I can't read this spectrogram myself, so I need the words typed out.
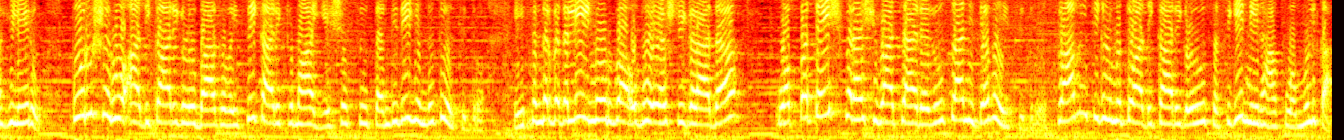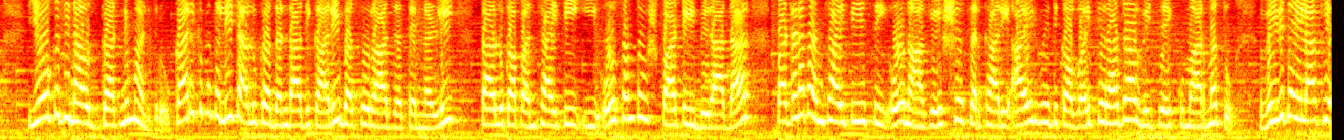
ಮಹಿಳೆಯರು, ಪುರುಷರು, ಅಧಿಕಾರಿಗಳು ಭಾಗವಹಿಸಿ ಕಾರ್ಯಕ್ರಮ ಯಶಸ್ಸು ತಂದಿದೆ ಎಂದು ತಿಳಿಸಿದರು. ಈ ಸಂದರ್ಭದಲ್ಲಿ ಇನ್ನೋರ್ವ ಉಭಯ ಶ್ರೀಗಳಾದ ಒಪ್ಪತೇಶ್ವರ ಶಿವಾಚಾರ್ಯರು ಸಾನ್ನಿಧ್ಯ ವಹಿಸಿದರು. ಸ್ವಾಮೀಜಿಗಳು ಮತ್ತು ಅಧಿಕಾರಿಗಳು ಸಸಿಗೆ ನೀರು ಹಾಕುವ ಮೂಲಕ ಯೋಗ ದಿನ ಉದ್ಘಾಟನೆ ಮಾಡಿದರು. ಕಾರ್ಯಕ್ರಮದಲ್ಲಿ ತಾಲೂಕಾ ದಂಡಾಧಿಕಾರಿ ಬಸವರಾಜ ತೆನ್ನಳ್ಳಿ, ತಾಲೂಕಾ ಪಂಚಾಯಿತಿ ಇಒ ಸಂತೋಷ್ ಪಾಟೀಲ್ ಬಿರಾದಾರ್, ಪಟ್ಟಣ ಪಂಚಾಯಿತಿ ಸಿಒ ನಾಗೇಶ್, ಸರ್ಕಾರಿ ಆಯುರ್ವೇದಿಕ ವೈದ್ಯರಾದ ವಿಜಯ್ ಕುಮಾರ್ ಮತ್ತು ವಿವಿಧ ಇಲಾಖೆ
